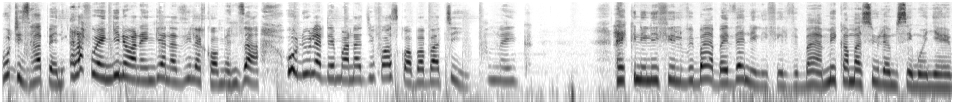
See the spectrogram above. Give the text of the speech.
what is happening? Alafu wengine wanaingia na zile comments za huu ni ule dem anajiforce kwa baba t. I'm like like nilifeel vibaya. By then nilifeel vibaya. Mi kama si ule msi mwenye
